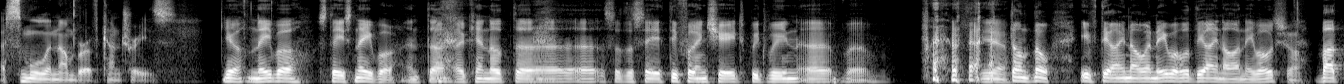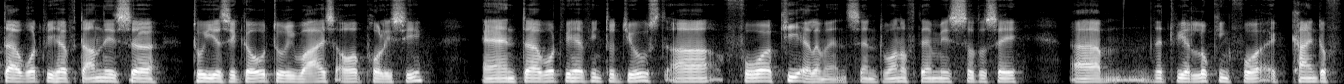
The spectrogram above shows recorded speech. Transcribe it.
a smaller number of countries. Yeah, neighbor stays neighbor, and uh, I cannot, uh, uh, so to say, differentiate between. Uh, uh yeah. don't know if they are in our neighborhood. They are in our neighborhood. Sure. But uh, what we have done is two years ago to revise our policy, and what we have introduced are four key elements, and one of them is, so to say, um, that we are looking for a kind of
